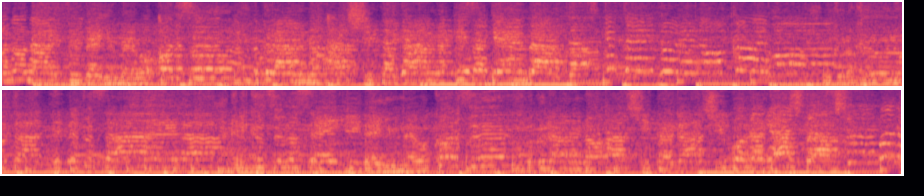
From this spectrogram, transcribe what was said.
僕ママのナイフで夢を落とす。僕らの明日が泣き叫んだ。助けてくれの声を。黒くの盾で塞いだ。理屈の正義で夢を殺す。僕らの明日が血を流した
